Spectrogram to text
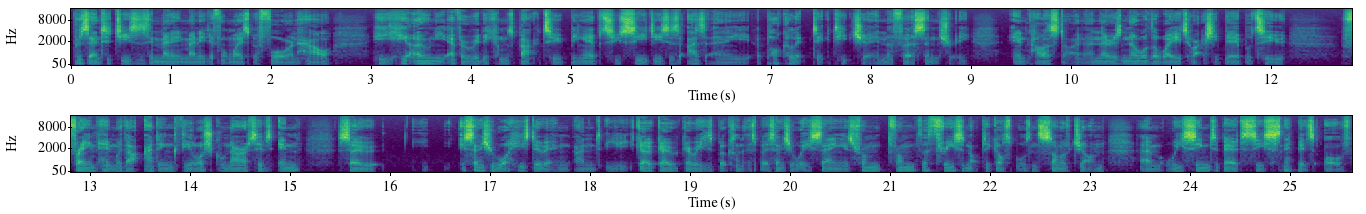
presented Jesus in many many different ways before, and how he he only ever really comes back to being able to see Jesus as an apocalyptic teacher in the first century in Palestine, and there is no other way to actually be able to frame him without adding theological narratives in. So essentially what he's doing, and you go go go read his books on this, but essentially what he's saying is from from the three synoptic gospels and some of John, um, we seem to be able to see snippets of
